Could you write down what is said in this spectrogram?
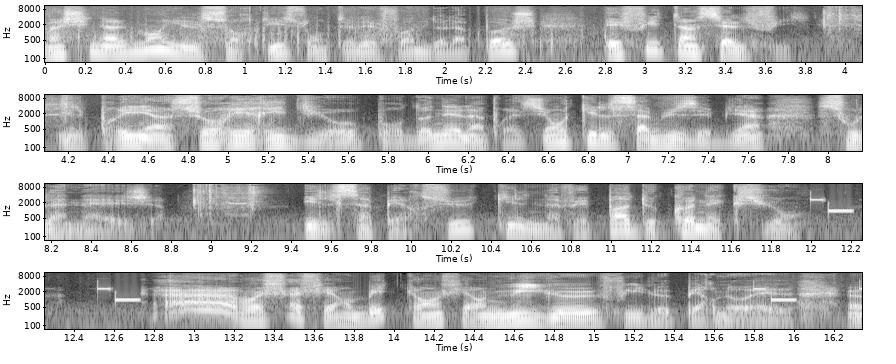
Machinalement, il sortit son téléphone de la poche et fit un selfie. Il prit un sourire idiot pour donner l'impression qu'il s'amusait bien sous la neige. il s'aperçut qu'il n'avait pas de connexion. Ah, ça c'est embêtant, c'est ennuyeux, fit le Père Noël. Euh,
